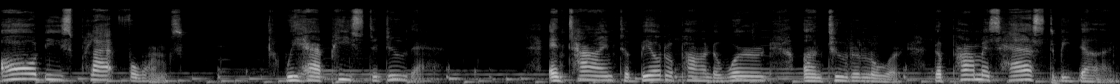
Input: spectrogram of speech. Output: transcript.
all these platforms. We have peace to do that and time to build upon the word unto the Lord. The promise has to be done.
